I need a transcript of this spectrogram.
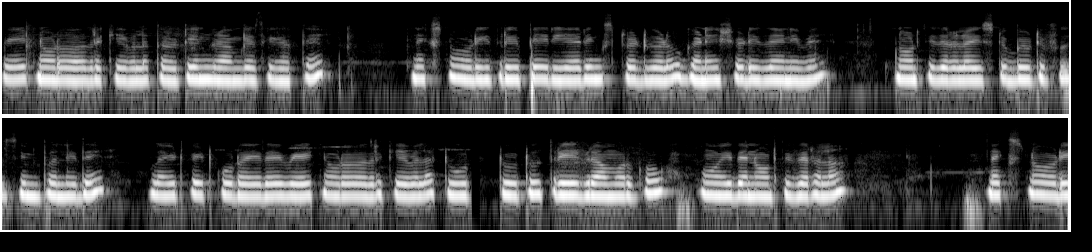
ವೆಯ್ಟ್ ನೋಡೋದಾದರೆ ಕೇವಲ ತರ್ಟೀನ್ ಗ್ರಾಮ್ಗೆ ಸಿಗುತ್ತೆ. ನೆಕ್ಸ್ಟ್ ನೋಡಿ ತ್ರೀ ಪೇರ್ ಇಯರಿಂಗ್ ಸ್ಟಡ್ಗಳು ಗಣೇಶ ಡಿಸೈನ್ ಇವೆ. ನೋಡ್ತಿದ್ದೀರಲ್ಲ ಎಷ್ಟು ಬ್ಯೂಟಿಫುಲ್ ಸಿಂಪಲ್ ಇದೆ. ಲೈಟ್ ವೆಯ್ಟ್ ಕೂಡ ಇದೆ. ವೆಯ್ಟ್ ನೋಡೋದಾದರೆ ಕೇವಲ ಟೂ ಟೂ ಟು ತ್ರೀ ಗ್ರಾಮ್ವರೆಗೂ ಇದೆ ನೋಡ್ತಿದ್ದೀರಲ್ಲ. ನೆಕ್ಸ್ಟ್ ನೋಡಿ,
